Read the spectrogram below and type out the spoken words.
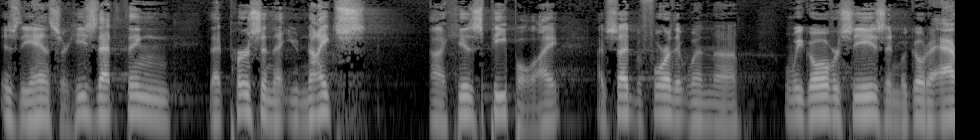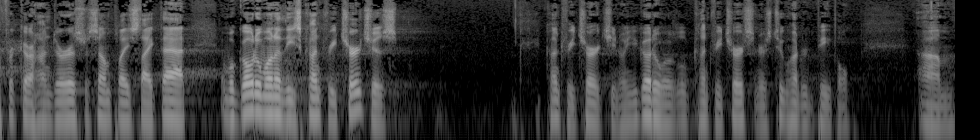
is the answer. He's that thing, that person that unites uh, His people. I, I've said before that when, uh, when we go overseas and we go to Africa or Honduras or someplace like that, and we'll go to one of these country churches, country church, you know, you go to a little country church and there's 200 people. Um,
